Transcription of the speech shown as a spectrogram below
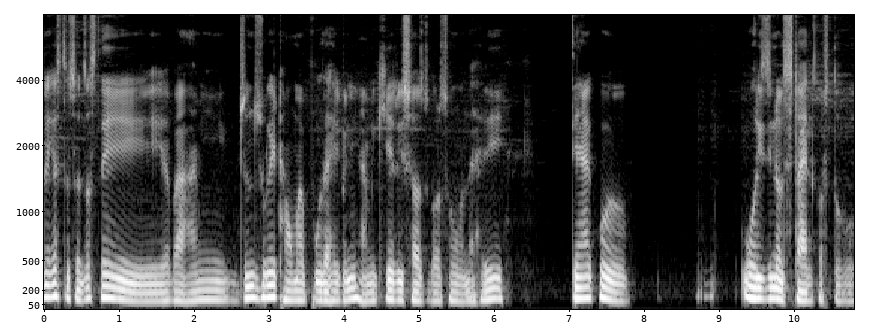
अनि यस्तो छ जस्तै अब हामी जुनसुकै ठाउँमा पुग्दाखेरि पनि हामी के रिसर्च गर्छौँ भन्दाखेरि त्यहाँको ओरिजिनल स्टाइल कस्तो हो?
